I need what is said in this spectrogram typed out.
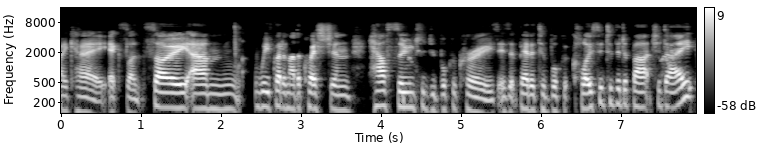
Okay, excellent. So um, we've got another question. How soon should you book a cruise? Is it better to book it closer to the departure date,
